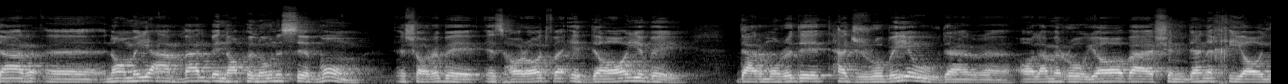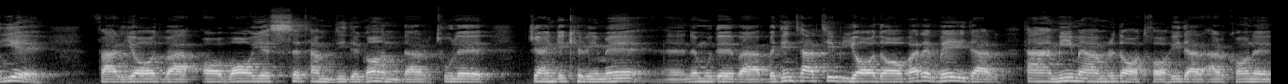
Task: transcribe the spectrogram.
در نامه اول به ناپلون سوم اشاره به اظهارات و ادعای وی در مورد تجربه او در عالم رویا و شنیدن خیالی فریاد و آوای ستم دیدگان در طول جنگ کریمه نموده و بدین ترتیب یادآور وی در تعمیم امر دادخواهی در ارکان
